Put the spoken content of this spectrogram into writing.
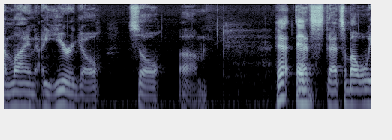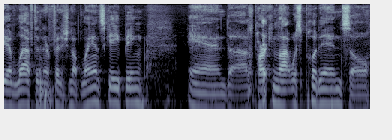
online a year ago. So um, yeah, and that's that's about what we have left, and they're finishing up landscaping, and uh, parking lot was put in. So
